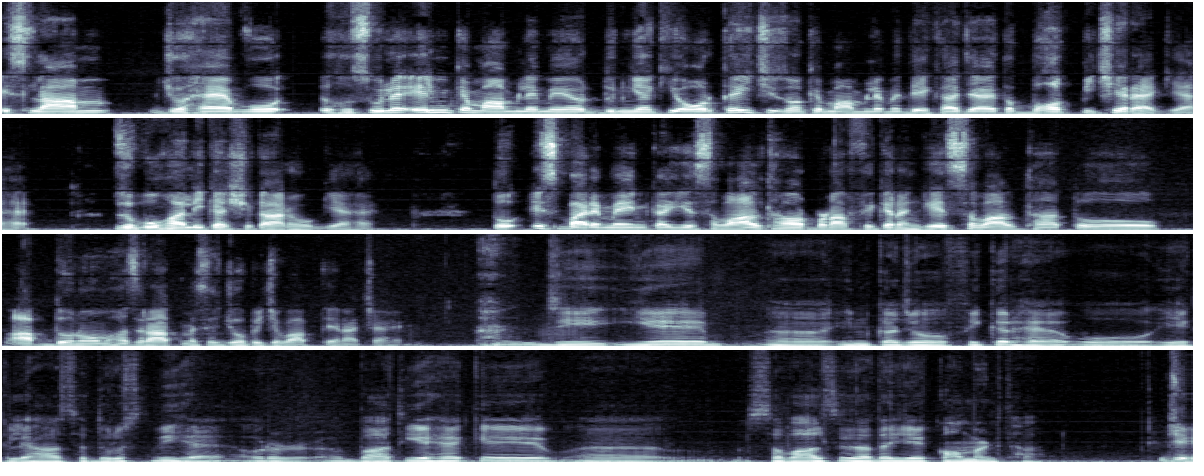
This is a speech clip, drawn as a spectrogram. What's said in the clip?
اسلام جو ہے وہ حصول علم کے معاملے میں اور دنیا کی اور کئی چیزوں کے معاملے میں دیکھا جائے تو بہت پیچھے رہ گیا ہے۔ زبو حالی کا شکار ہو گیا ہے۔ تو اس بارے میں ان کا یہ سوال تھا اور بڑا فکر انگیز سوال تھا تو آپ دونوں حضرات میں سے جو بھی جواب دینا چاہیں۔ جی یہ ان کا جو فکر ہے وہ ایک لحاظ سے درست بھی ہے اور بات یہ ہے کہ سوال سے زیادہ یہ کامنٹ تھا۔ جی۔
